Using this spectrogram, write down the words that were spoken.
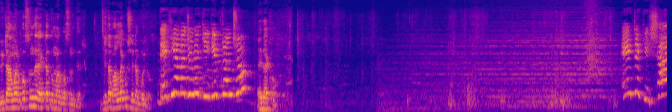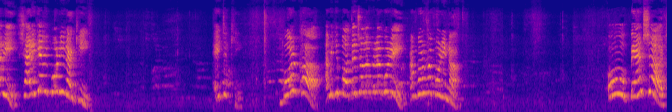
দুইটা আমার পছন্দের একটা তোমার পছন্দের। যেটা ভালো লাগবে সেটা বলো। দেখি আমার জন্য কি গিফট আনছো। এই দেখো। এইটা কি? শাড়ি? শাড়ি কি আমি পরি নাকি? এইটা কি? বোরখা? আমি কি পথে চলাফেরা করি? আমি বোরখা পরি না। ও প্যান্ট শার্ট।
